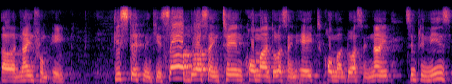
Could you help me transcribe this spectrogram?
uh, 9 from 8. This statement here, sub dollar sign 10, comma, dollar sign 8, comma, dollar sign 9, simply means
